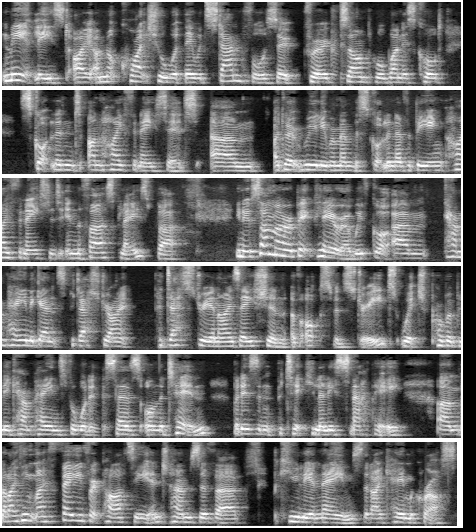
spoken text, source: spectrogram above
me at least, I, I'm not quite sure what they would stand for. So, for example, one is called Scotland unhyphenated. Um, I don't really remember Scotland ever being hyphenated in the first place, but you know some are a bit clearer. We've got um, campaign against pedestrian pedestrianisation of Oxford Street, which probably campaigns for what it says on the tin, but isn't particularly snappy. Um, but I think my favourite party in terms of uh, peculiar names that I came across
